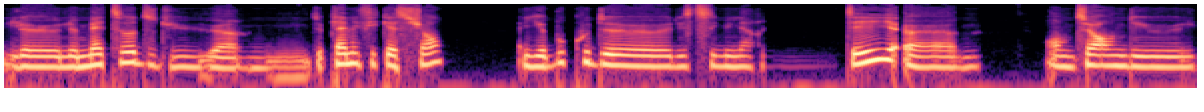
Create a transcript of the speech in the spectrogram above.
Le, le méthode du, de planification il y a beaucoup de, similarités euh, en termes de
